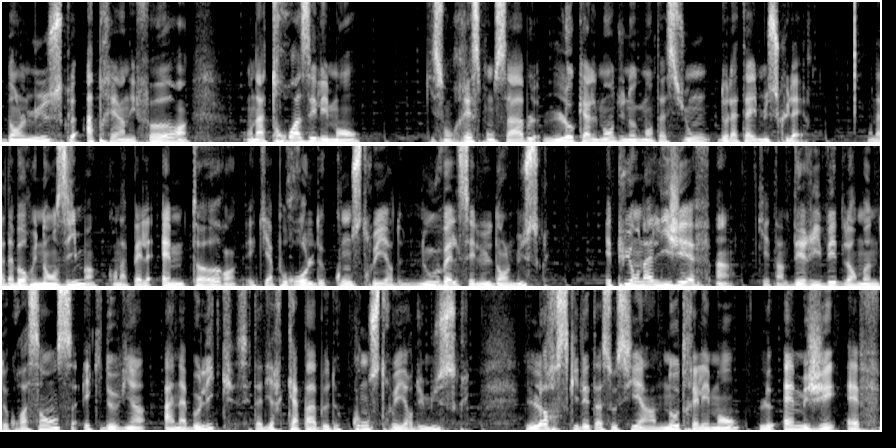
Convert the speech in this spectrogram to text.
Dans le muscle, après un effort, on a trois éléments qui sont responsables localement d'une augmentation de la taille musculaire. On a d'abord une enzyme qu'on appelle mTOR et qui a pour rôle de construire de nouvelles cellules dans le muscle. Et puis on a l'IGF-1 qui est un dérivé de l'hormone de croissance et qui devient anabolique, c'est-à-dire capable de construire du muscle, lorsqu'il est associé à un autre élément, le MGF,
